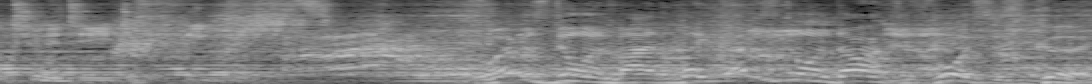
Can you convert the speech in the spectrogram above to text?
Opportunity to me. Whoever's doing, by the way, whoever's doing Darth's voice is good.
